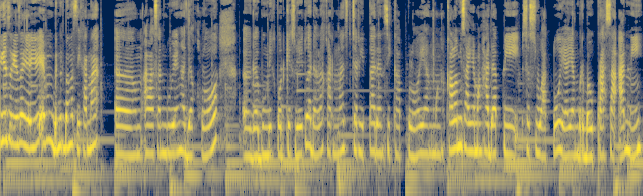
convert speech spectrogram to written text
Iya serius aja jadi emang bener banget sih karena em, alasan gue ngajak lo eh, gabung di podcast gue itu adalah karena cerita dan sikap lo yang meng- kalau misalnya menghadapi sesuatu ya yang berbau perasaan nih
